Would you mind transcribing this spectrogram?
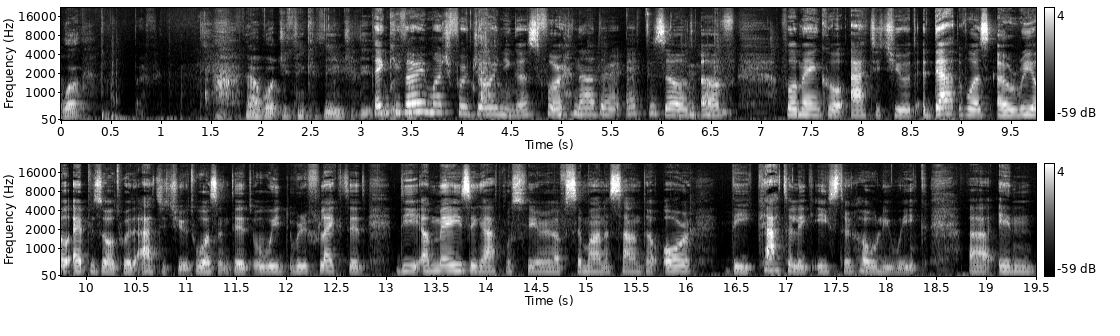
that work? Now, what do you think of the interview? Thank you very much for joining us for another episode of Flamenco Attitude. That was a real episode with attitude, wasn't it? We reflected the amazing atmosphere of Semana Santa or the Catholic Easter Holy Week uh, in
